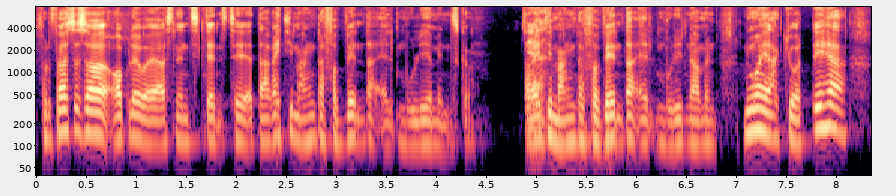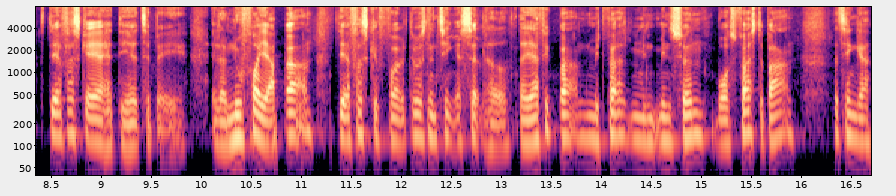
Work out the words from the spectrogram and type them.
for det første så oplever jeg sådan en tendens til, at der er rigtig mange, der forventer alt muligt af mennesker. Der er ja. rigtig mange, der forventer alt muligt. Nå, men nu har jeg gjort det her, så derfor skal jeg have det her tilbage. Eller nu får jeg børn, derfor skal folk... Det var sådan en ting, jeg selv havde. Da jeg fik børn, mit første, min, min søn, vores første barn, der tænker jeg,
